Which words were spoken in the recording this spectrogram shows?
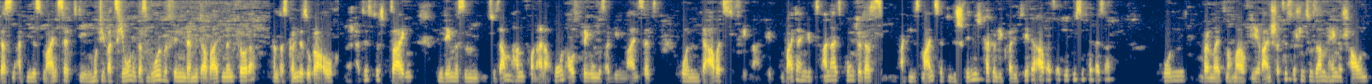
dass ein agiles Mindset die Motivation und das Wohlbefinden der Mitarbeitenden fördert. Und das können wir sogar auch statistisch zeigen in dem es einen Zusammenhang von einer hohen Ausprägung des agilen Mindsets und der Arbeitszufriedenheit gibt. Und weiterhin gibt es Anhaltspunkte, dass agiles Mindset die Geschwindigkeit und die Qualität der Arbeitsergebnisse verbessert. Und wenn wir jetzt nochmal auf die rein statistischen Zusammenhänge schauen,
